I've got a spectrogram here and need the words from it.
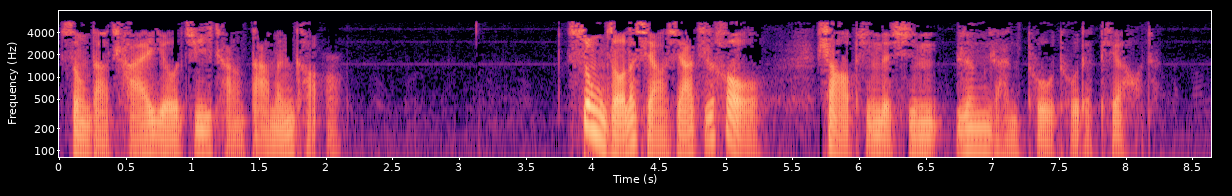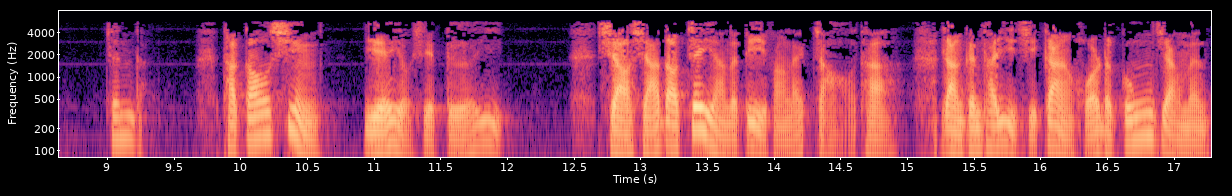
送到柴油机厂大门口。送走了小霞之后，少平的心仍然突突的跳着。真的，他高兴，也有些得意。小霞到这样的地方来找他，让跟他一起干活的工匠们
